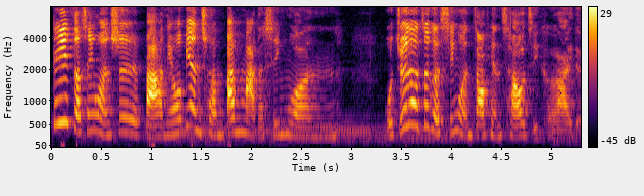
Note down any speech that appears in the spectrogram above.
第一则新闻是把牛变成斑马的新闻。我觉得这个新闻照片超级可爱的。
